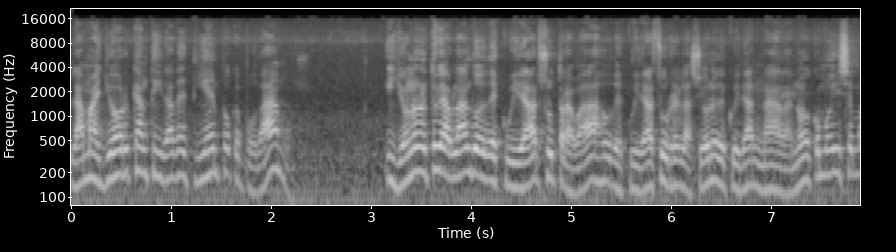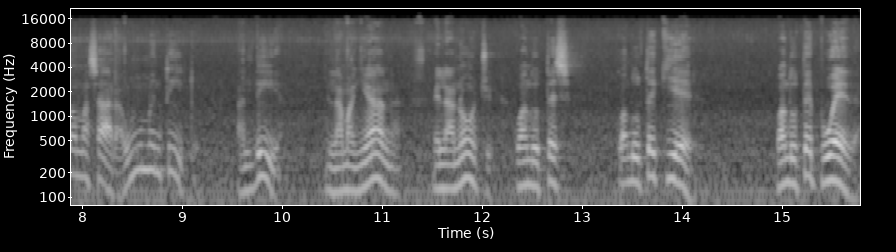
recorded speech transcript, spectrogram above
la mayor cantidad de tiempo que podamos. Y yo no estoy hablando de descuidar su trabajo, descuidar sus relaciones, descuidar nada. No, como dice Mamá Sara, un momentito al día, en la mañana, en la noche, cuando usted, cuando usted quiere, cuando usted pueda.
